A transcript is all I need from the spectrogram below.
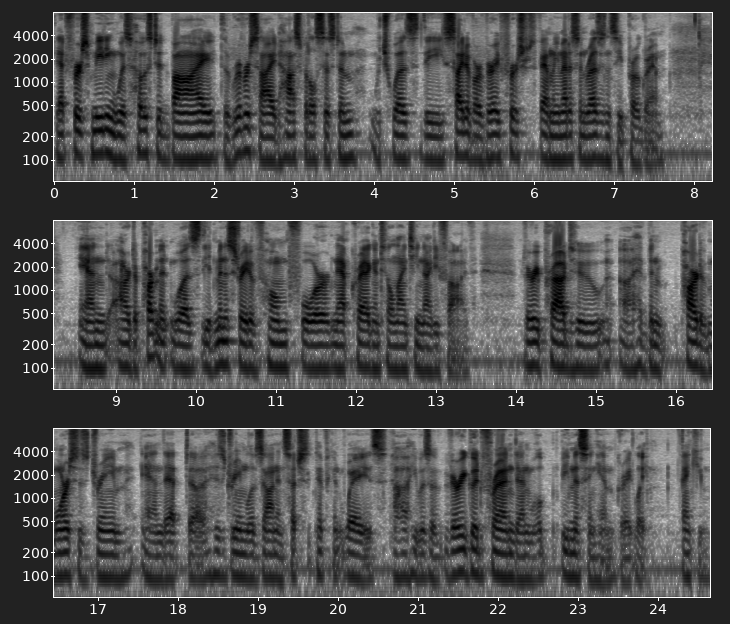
That first meeting was hosted by the Riverside Hospital System, which was the site of our very first family medicine residency program. And our department was the administrative home for NAPCRG until 1995. Very proud to uh, have been part of Morris's dream and that uh, his dream lives on in such significant ways. Uh, he was a very good friend and we'll be missing him greatly. Thank you.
